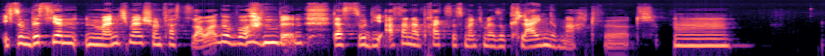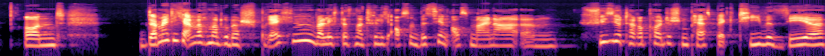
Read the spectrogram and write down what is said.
ich so ein bisschen manchmal schon fast sauer geworden bin, dass so die Asana-Praxis manchmal so klein gemacht wird. Mm. Und da möchte ich einfach mal drüber sprechen, weil ich das natürlich auch so ein bisschen aus meiner ähm, physiotherapeutischen Perspektive sehe,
